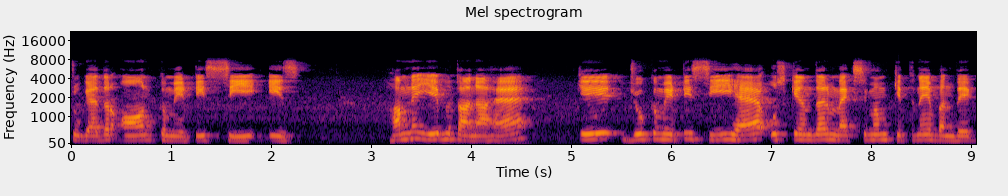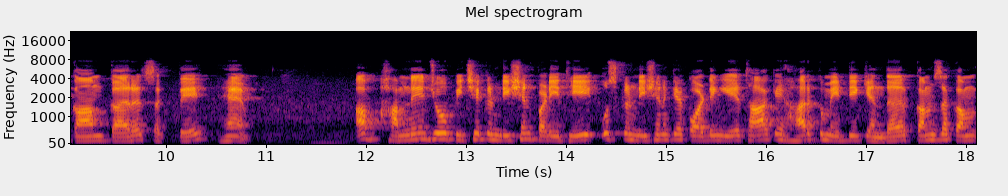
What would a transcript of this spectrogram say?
together on committee C is हमने ये बताना है कि जो कमेटी सी है, उसके अंदर मैक्सिमम कितने बंदे काम कर सकते हैं? अब हमने जो पीछे कंडीशन पड़ी थी, उस कंडीशन के अकॉर्डिंग ये था कि हर कमेटी के अंदर कम से कम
